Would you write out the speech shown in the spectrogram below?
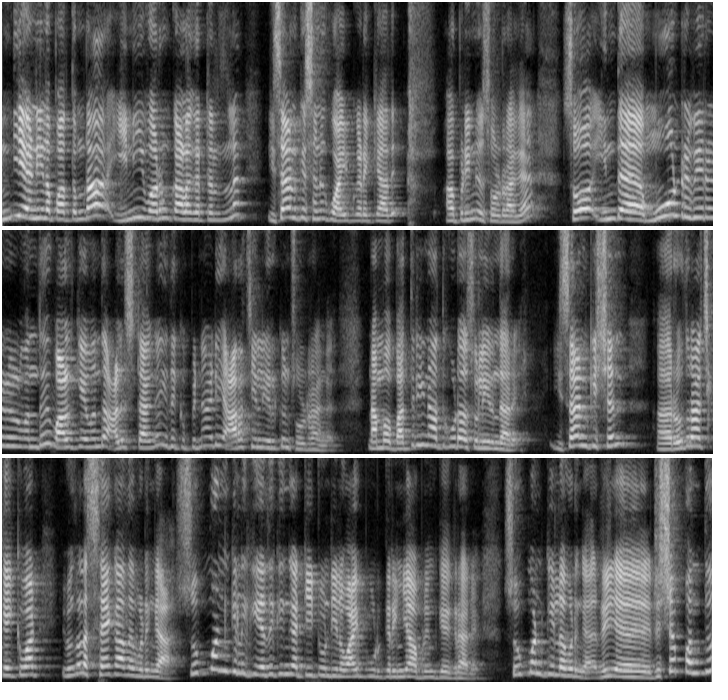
இந்திய அணியில் பார்த்தோம்னா இனி வரும் காலகட்டத்தில் இசான் கிஷனுக்கு வாய்ப்பு கிடைக்காது. அப்படின்னு சொல்கிறாங்க ஸோ இந்த மூன்று வீரர்கள் வந்து வாழ்க்கையை வந்து அழிச்சிட்டாங்க. இதுக்கு பின்னாடி அரசியல் இருக்குன்னு சொல்கிறாங்க நம்ம பத்ரிநாத் கூட சொல்லியிருந்தார். இசான் கிஷன் ருத்ராஜ் கைக்வாட் இவங்களாம் சேர்க்காத விடுங்க. சுப்மன் கிலுக்கு எதுக்குங்க டி டுவெண்ட்டியில் வாய்ப்பு கொடுக்குறீங்க அப்படின்னு கேட்குறாரு சுப்மன் கீழே விடுங்க. ரி- ரிஷப் பந்து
